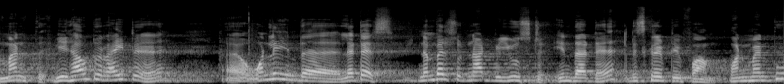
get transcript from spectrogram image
month we have to write only in the letters number should not be used in that uh, form one month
